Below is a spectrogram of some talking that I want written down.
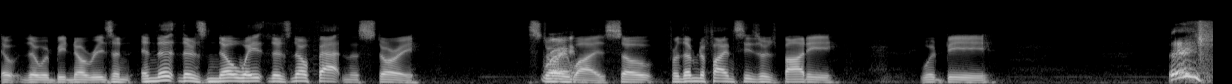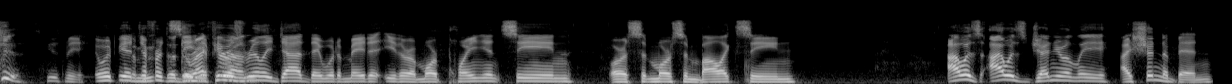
It, there would be no reason. And th- there's no way there's no fat in this story story wise so for them to find caesar's body would be excuse me it would be a The- different the scene if he was on- really dead they would have made it either a more poignant scene or a some more symbolic scene i was i was genuinely i shouldn't have been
